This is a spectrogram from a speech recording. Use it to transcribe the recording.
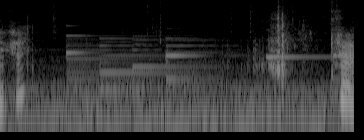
นะคะ ค่ะ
